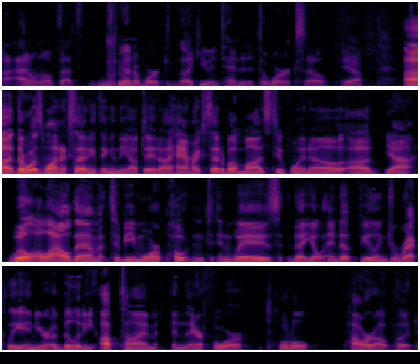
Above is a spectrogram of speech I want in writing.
I don't know if that's going to work like you intended it to work. So, Yeah. Uh, there was one exciting thing in the update. Uh, Hamrick said about mods 2.0 uh, Yeah. will allow them to be more potent in ways that you'll end up feeling directly in your ability uptime and therefore total power output.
